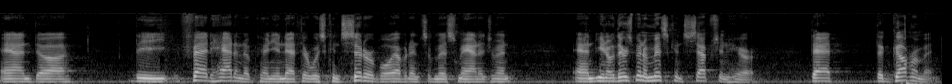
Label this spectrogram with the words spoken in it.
And uh, the Fed had an opinion that there was considerable evidence of mismanagement. And, you know, there's been a misconception here that the government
